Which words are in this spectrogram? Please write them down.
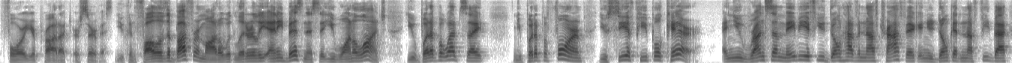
for your product or service. You can follow the buffer model with literally any business that you want to launch. You put up a website, you put up a form, you see if people care and you run some maybe if you don't have enough traffic and you don't get enough feedback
